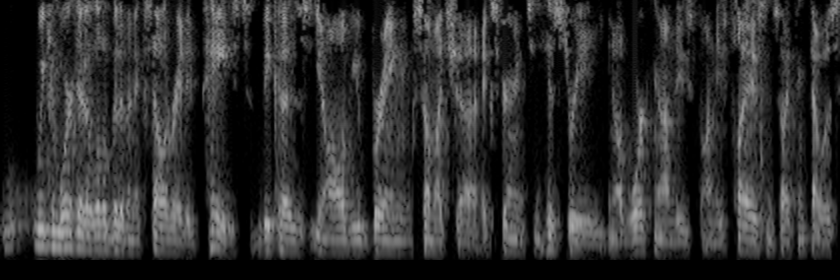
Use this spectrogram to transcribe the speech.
we can work at a little bit of an accelerated pace because you know all of you bring so much uh, experience and history, you know, of working on these on these plays, and so I think that was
